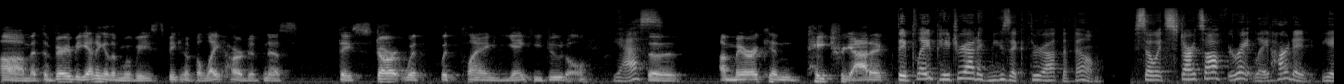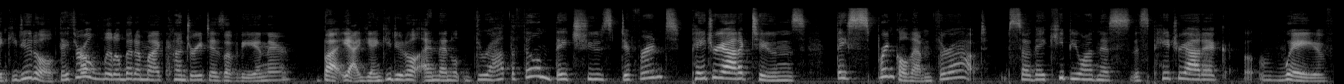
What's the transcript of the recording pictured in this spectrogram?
um, at the very beginning of the movie, speaking of the lightheartedness, they start with with playing Yankee Doodle. Yes. The American patriotic. They play patriotic music throughout the film. So it starts off, you're right, lighthearted, Yankee Doodle. They throw a little bit of my country tis of thee in there. But yeah, Yankee Doodle. And then throughout the film, they choose different patriotic tunes. They sprinkle them throughout so they keep you on this this patriotic wave.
